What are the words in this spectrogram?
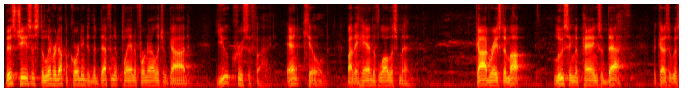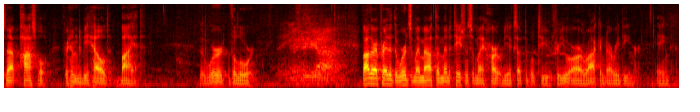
This Jesus, delivered up according to the definite plan and foreknowledge of God, you crucified and killed by the hand of lawless men. God raised him up, loosing the pangs of death, because it was not possible for him to be held by it. The word of the Lord. Father, I pray that the words of my mouth and meditations of my heart will be acceptable to you, for you are our rock and our redeemer. Amen.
